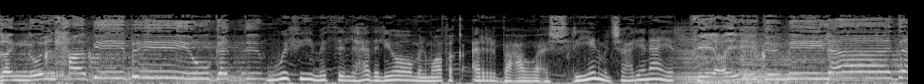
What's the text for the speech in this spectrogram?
غنوا الحبيبي وقدم وفي مثل هذا اليوم الموافق 24 من شهر يناير. في عيد ميلاده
